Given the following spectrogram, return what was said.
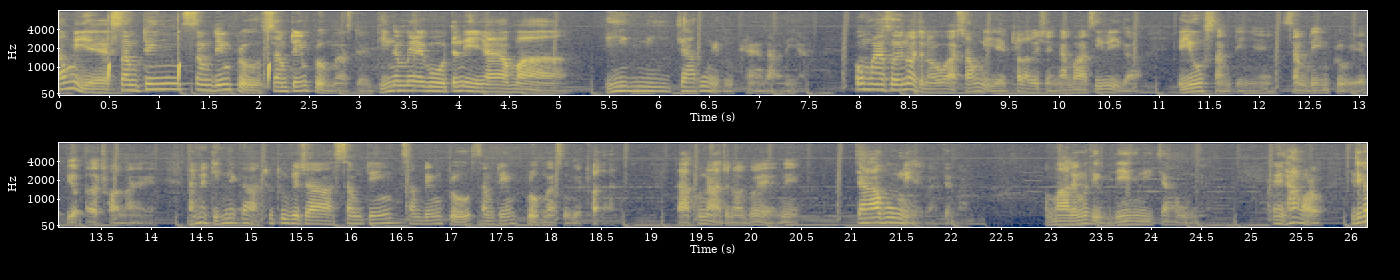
Xiaomi ရဲ့ something something Pro something Pro Max တဲ့ဒီနာမည်ကိုတနေ့ရရမှာဒီနီကြားဖို့နေလို့ခံစားနေရတယ်။ပုံမှန်ဆိုရင်တော့ကျွန်တော်တို့က Xiaomi ရဲ့ထွက်လာလို့ရှိရင် number series က Yo something ရဲ့ something Pro ရဲ့ပြီးတော့ Ultra line ရဲ့ဒါပေမဲ့ဒီနှစ်ကထူးထူးခြားခြား something something Pro something Pro Max ဆိုပြီးထွက်လာ။ဒါခုနကကျွန်တော်ပြောရဲ့နင်းကြားဖို့နေတယ်တဲ့မှာ။အမှလည်းမသိဘူးရင်းနီကြားဖို့နေတယ်။အဲထားပါတော့ဒီတက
